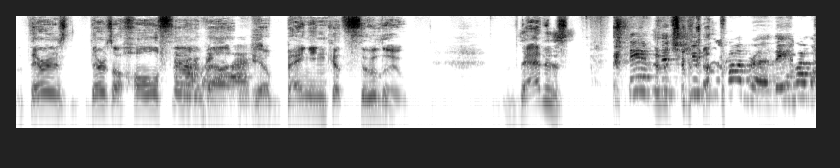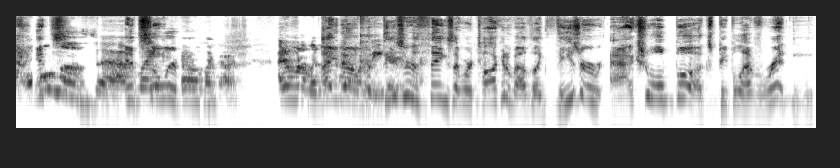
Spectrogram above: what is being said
There is there's a whole thing Oh about gosh. you know banging Cthulhu. That is They have The chupacabra. They have all It's- of them. it's like, so weird. Oh my god. I don't want to live. I know, but these are the things that we're talking about. Like these are actual books people have written,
